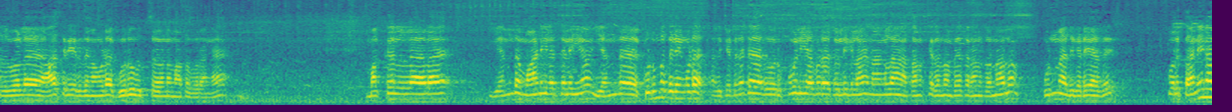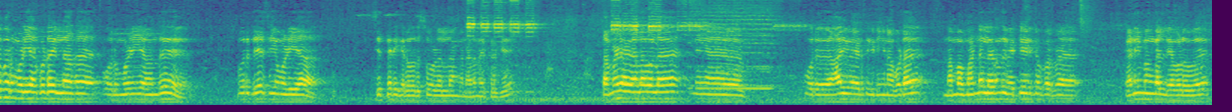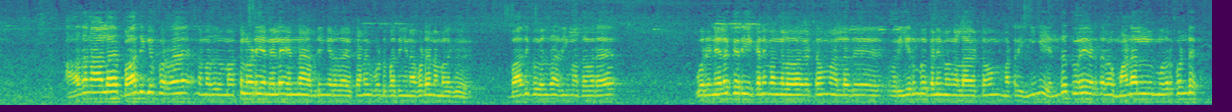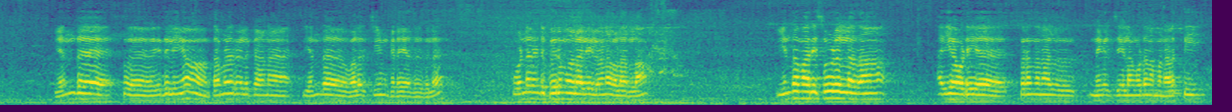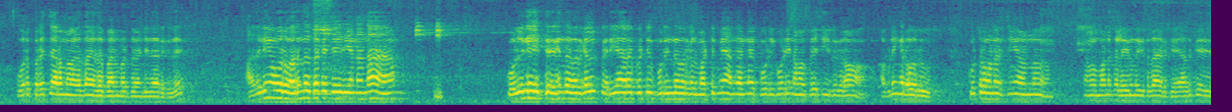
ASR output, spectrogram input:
அதுபோல் ஆசிரியர் தினம் கூட குரு உற்சவம்னு மாற்ற போகிறாங்க மக்களால் எந்த மாநிலத்திலையும் எந்த குடும்பத்திலையும் கூட அது கிட்டத்தட்ட அது ஒரு போலியாக கூட சொல்லிக்கலாம். நாங்களாம் சமஸ்கிருதம் தான் பேசுகிறோன்னு சொன்னாலும் உண்மை அது கிடையாது. ஒரு தனிநபர் மொழியாக கூட இல்லாத ஒரு மொழியை வந்து ஒரு தேசிய மொழியாக சித்தரிக்கிற ஒரு சூழல்லாம் அங்கே நடந்துகிட்ருக்கு தமிழக அளவில் நீங்கள் ஒரு ஆய்வை எடுத்துக்கிட்டிங்கன்னா கூட நம்ம மண்ணிலிருந்து வெட்டி எடுக்கப்படுற கனிமங்கள் எவ்வளவு? அதனால் பாதிக்கப்படுற நமது மக்களுடைய நிலை என்ன அப்படிங்கிறத கணக்கு போட்டு பார்த்தீங்கன்னா கூட நம்மளுக்கு பாதிப்புகள் தான் அதிகமாக தவிர ஒரு நிலக்கரி கனிமங்களாகட்டும் அல்லது ஒரு இரும்பு கனிமங்களாகட்டும் மற்ற நீங்கள் எந்த துறையை எடுத்தாலும் மணல் முதற்கொண்டு எந்த இதுலேயும் தமிழர்களுக்கான எந்த வளர்ச்சியும் கிடையாது இதில். ஒன்று ரெண்டு பெருமுதலாளிகள் வேணால் வளரலாம். இந்த மாதிரி சூழலில் தான் ஐயாவுடைய பிறந்த நாள் நிகழ்ச்சியெல்லாம் கூட நம்ம நடத்தி ஒரு பிரச்சாரமாக தான் இதை பயன்படுத்த வேண்டியதாக இருக்குது. அதுலேயும் ஒரு வருந்தத்தக்க செய்தி என்னன்னா கொள்கையை தெரிந்தவர்கள் பெரியாரை பற்றி புரிந்தவர்கள் மட்டுமே அங்கங்கே கூடி கூடி நம்ம பேசிக்கிட்டு இருக்கிறோம் அப்படிங்கிற ஒரு குற்ற உணர்ச்சியும் இன்னும் நம்ம மனசில் இருந்துக்கிட்டு தான் இருக்குது அதுக்கு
